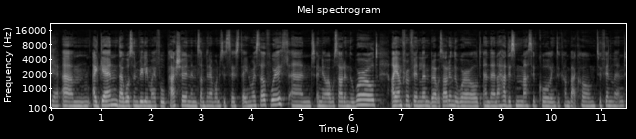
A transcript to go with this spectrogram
Yeah. um, again that wasn't really my full passion and something i wanted to sustain myself with. And you know i was out in the world. I am from finland but i was out in the world. And then i had this massive calling to come back home to finland.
